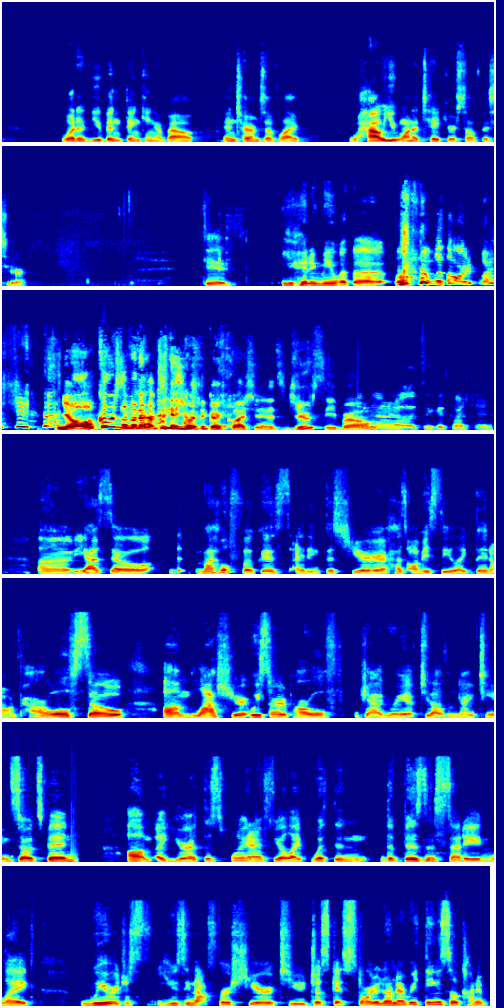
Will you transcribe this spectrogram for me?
what have you been thinking about in terms of like how you want to take yourself this year? Dude, you hitting me with a with a hard question. Yo, of course I'm gonna have to hit you with a good question. It's juicy, bro. No, no, no, it's a good question. Um, yeah, so th- my whole focus, I think, this year has obviously like been on Powerwolf. So, um, last year we started Powerwolf January of 2019. So it's been um a year at this point. I feel like within the business setting, like we were just using that first year to just get started on everything. So kind of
